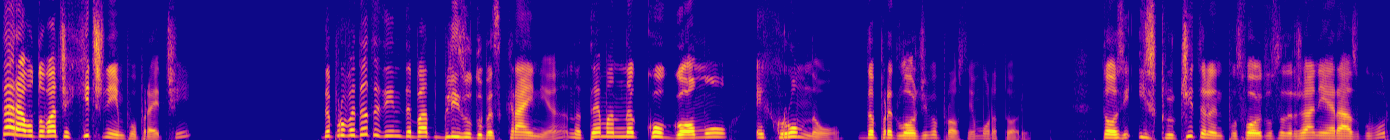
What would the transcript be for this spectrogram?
Та работа обаче хич не им попречи да проведат един дебат близо до безкрайния на тема на кого му е хрумнало да предложи въпросния мораториум. Този изключителен по своето съдържание разговор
